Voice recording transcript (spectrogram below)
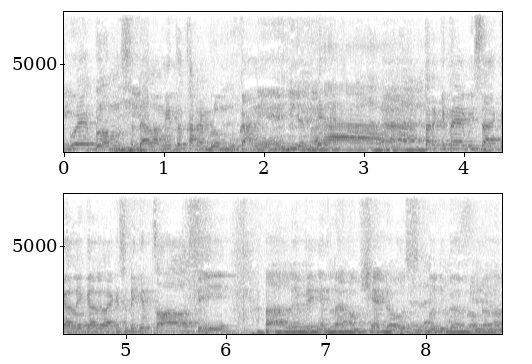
gue belum deep. sedalam itu karena belum buka nih. Jadi, Ah. nah, ntar kita bisa gali-gali lagi sedikit soal si uh, Living in the Land of Shadows. Gue juga belum denger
